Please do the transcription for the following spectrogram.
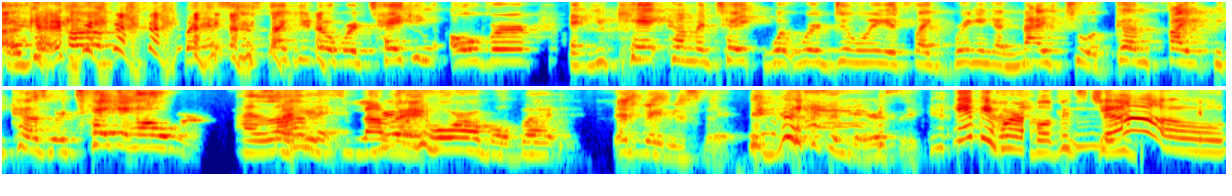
Okay. okay. Um, but it's just like, you know, we're taking over and you can't come and take what we're doing. It's like bringing a knife to a gunfight because we're taking over. I love so it. It's love really it. horrible, but that's made me spit. it's embarrassing. It can't be horrible if it's Jay. No.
